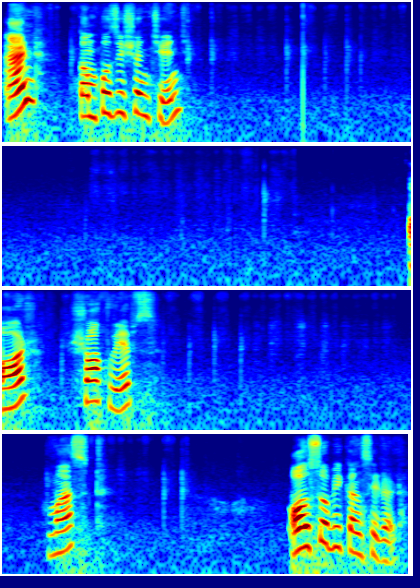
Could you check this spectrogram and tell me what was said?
and composition change. or shock waves must also be considered.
